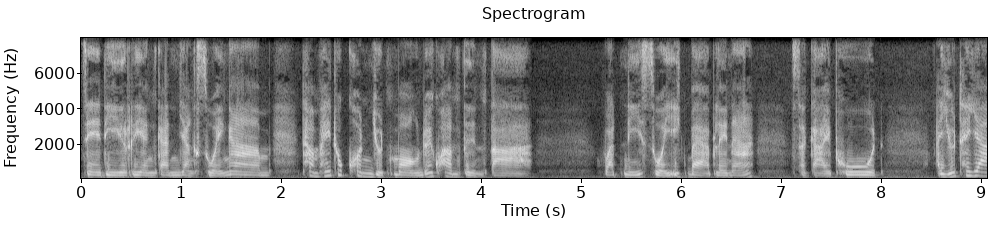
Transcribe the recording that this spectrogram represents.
เจดีย์เรียงกันอย่างสวยงามทำให้ทุกคนหยุดมองด้วยความตื่นตา วัดนี้สวยอีกแบบเลยนะ สกายพูด อยุธยา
